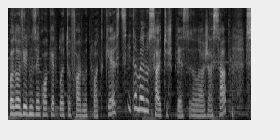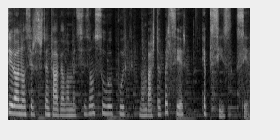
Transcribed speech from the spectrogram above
Pode ouvir-nos em qualquer plataforma de podcasts e também no site do Expresso, lá já sabe. Ser ou não ser sustentável é uma decisão sua, porque não basta parecer, é preciso ser.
